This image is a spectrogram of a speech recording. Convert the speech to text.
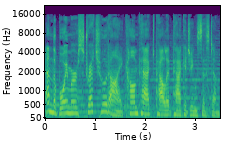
and the BEUMER Stretch Hood I compact pallet packaging system.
